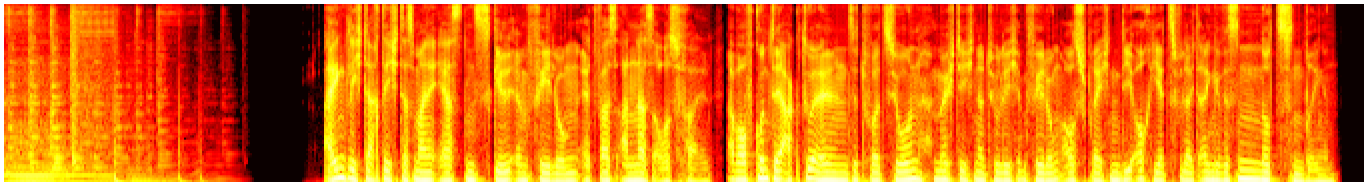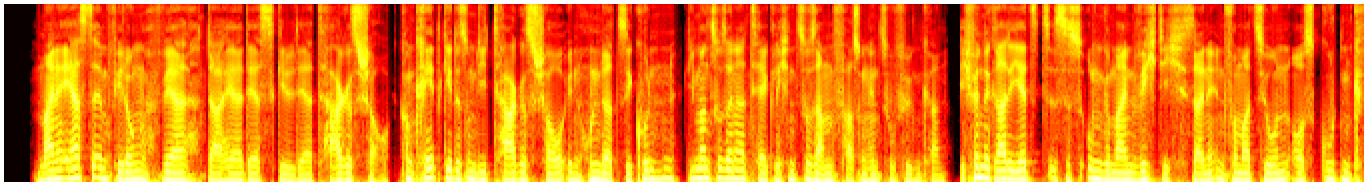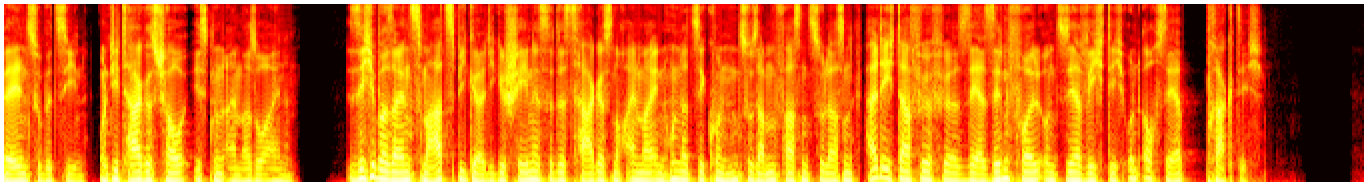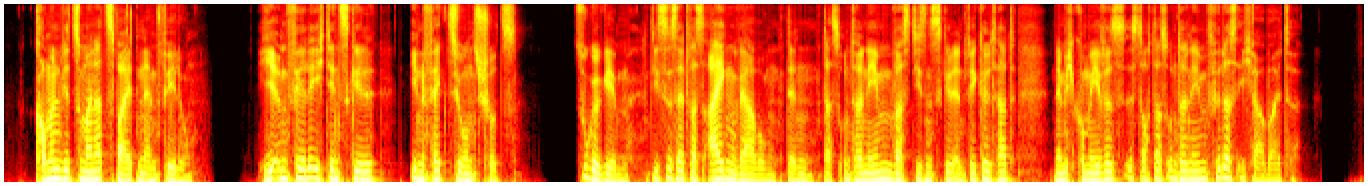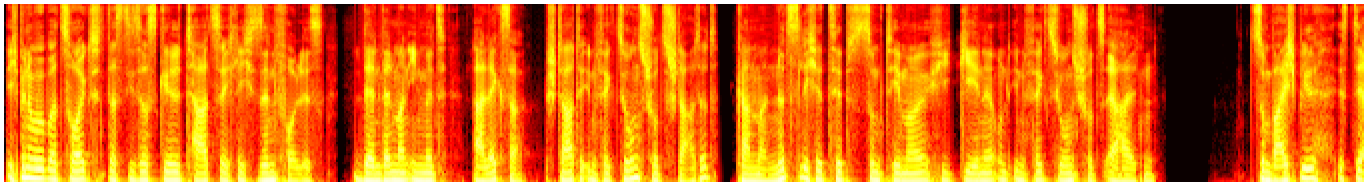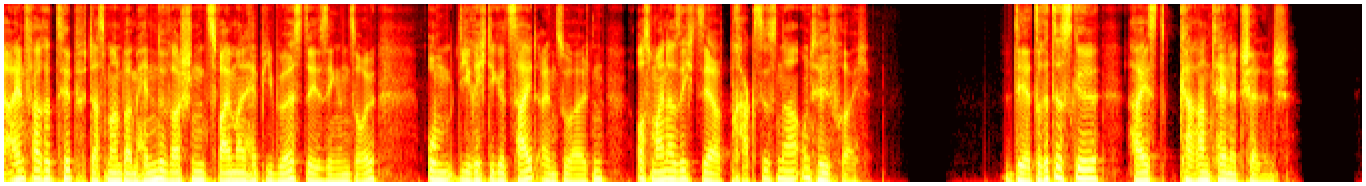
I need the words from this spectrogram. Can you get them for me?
Eigentlich dachte ich, dass meine ersten Skill-Empfehlungen etwas anders ausfallen. Aber aufgrund der aktuellen Situation möchte ich natürlich Empfehlungen aussprechen, die auch jetzt vielleicht einen gewissen Nutzen bringen. Meine erste Empfehlung wäre daher der Skill der Tagesschau. Konkret geht es um die Tagesschau in 100 Sekunden, die man zu seiner täglichen Zusammenfassung hinzufügen kann. Ich finde gerade jetzt ist es ungemein wichtig, seine Informationen aus guten Quellen zu beziehen. Und die Tagesschau ist nun einmal so eine. Sich über seinen Smart Speaker die Geschehnisse des Tages noch einmal in 100 Sekunden zusammenfassen zu lassen, halte ich dafür für sehr sinnvoll und sehr wichtig und auch sehr praktisch. Kommen wir zu meiner zweiten Empfehlung. Hier empfehle ich den Skill Infektionsschutz. Zugegeben, dies ist etwas Eigenwerbung, denn das Unternehmen, was diesen Skill entwickelt hat, nämlich Comevis, ist auch das Unternehmen, für das ich arbeite. Ich bin aber überzeugt, dass dieser Skill tatsächlich sinnvoll ist, denn wenn man ihn mit Alexa, starte Infektionsschutz startet, kann man nützliche Tipps zum Thema Hygiene und Infektionsschutz erhalten. Zum Beispiel ist der einfache Tipp, dass man beim Händewaschen zweimal Happy Birthday singen soll, um die richtige Zeit einzuhalten, aus meiner Sicht sehr praxisnah und hilfreich. Der dritte Skill heißt Quarantäne Challenge.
